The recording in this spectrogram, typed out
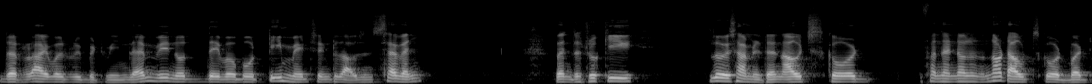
the rivalry between them. We know they were both teammates in 2007 when the rookie Lewis Hamilton outscored Fernando Alonso. Not outscored, but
